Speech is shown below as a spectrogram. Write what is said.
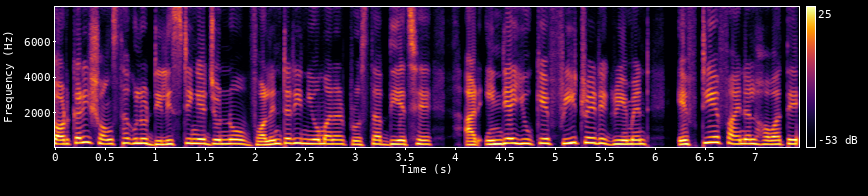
সরকারি সংস্থাগুলো ডিলিস্টিংয়ের জন্য ভলেন্টারি নিয়ম আনার প্রস্তাব দিয়েছে আর India UK free trade agreement FTA final হওয়াতে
